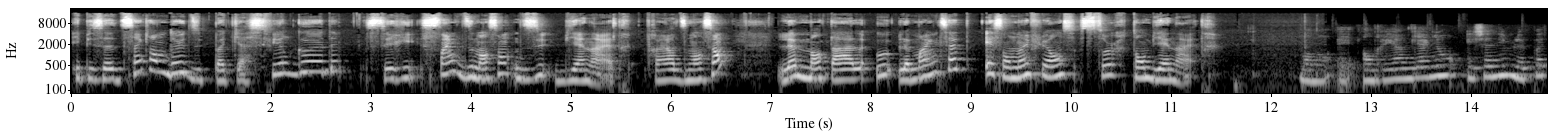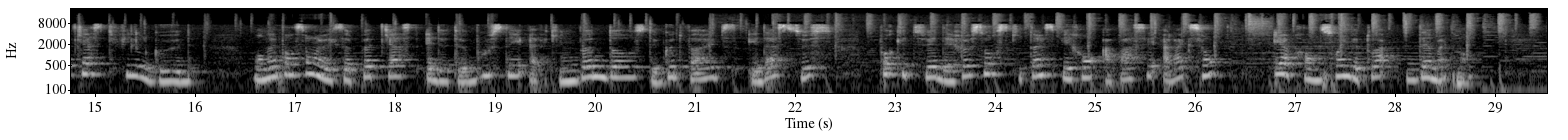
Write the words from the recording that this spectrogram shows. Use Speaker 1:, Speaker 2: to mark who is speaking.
Speaker 1: Épisode 52 du podcast Feel Good, série 5 dimensions du bien-être. Première dimension, le mental ou le mindset et son influence sur ton bien-être.
Speaker 2: Mon nom est Andréane Gagnon et j'anime le podcast Feel Good. Mon intention avec ce podcast est de te booster avec une bonne dose de good vibes et d'astuces pour que tu aies des ressources qui t'inspireront à passer à l'action et à prendre soin de toi dès maintenant.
